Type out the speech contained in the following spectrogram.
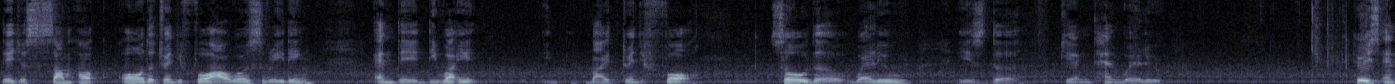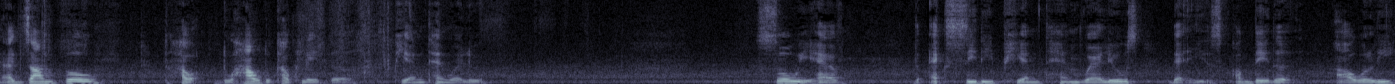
They just sum up all the 24 hours reading and they divide it by 24 so the value is the PM10 value here is an example how to how to calculate the PM10 value. So we have the XCD PM10 values that is updated hourly.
